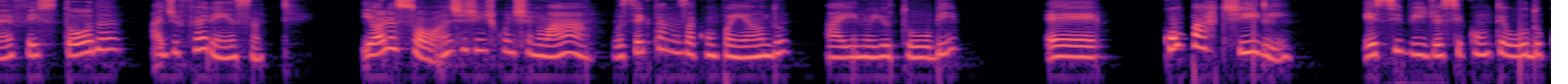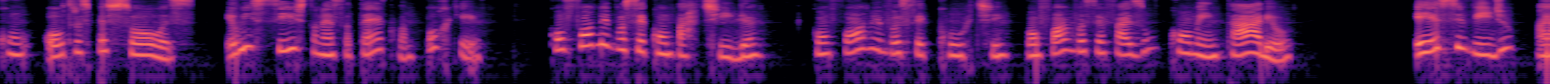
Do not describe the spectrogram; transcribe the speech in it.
né? Fez toda a diferença. E olha só, antes de a gente continuar, você que está nos acompanhando aí no YouTube, é, compartilhe esse vídeo, esse conteúdo com outras pessoas. Eu insisto nessa tecla, por quê? Conforme você compartilha, conforme você curte, conforme você faz um comentário, esse vídeo, a,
